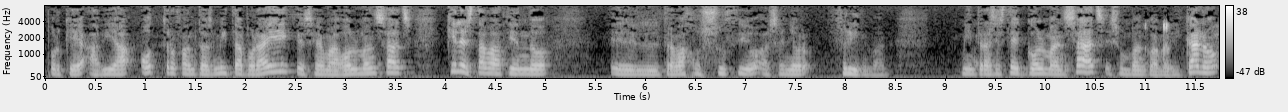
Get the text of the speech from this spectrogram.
porque había otro fantasmita por ahí que se llama Goldman Sachs que le estaba haciendo el trabajo sucio al señor Friedman. Mientras este Goldman Sachs es un banco americano,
